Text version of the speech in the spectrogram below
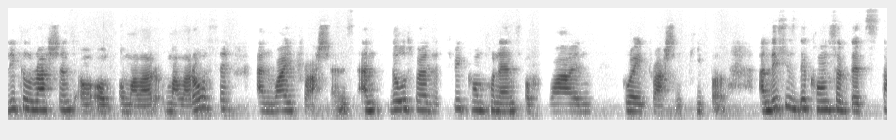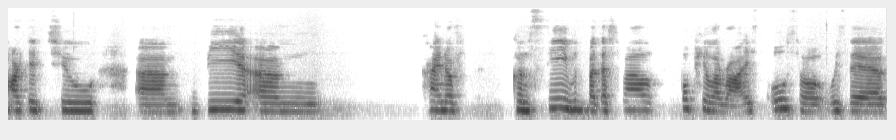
Little Russians or, or, or Malarose, and White Russians, and those were the three components of one great Russian people. And this is the concept that started to um, be um, kind of conceived, but as well popularized also with the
